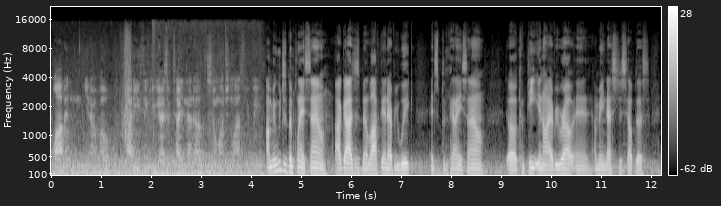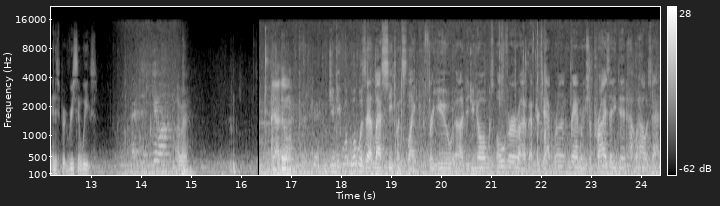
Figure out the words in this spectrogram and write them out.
lob it and you know hope. Why do you think you guys have tightened that up so much in the last few weeks? I mean, we've just been playing sound. Our guys just been locked in every week and just been playing sound, uh, competing on every route, and I mean that's just helped us in this recent weeks. All right. How y'all doing? Jimmy, what, was that last sequence like for you? Uh, did you know it was over uh, after Dak run, ran? Were you surprised that he did? How, how was that?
